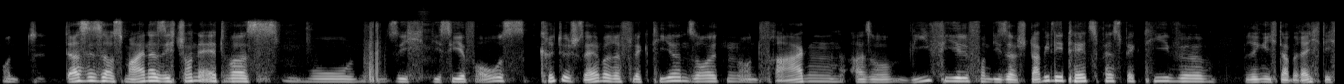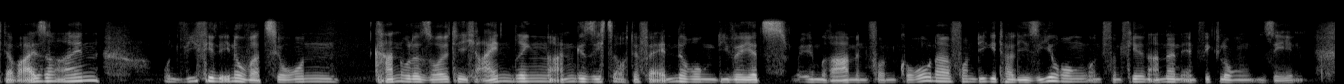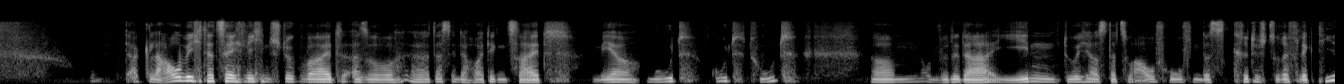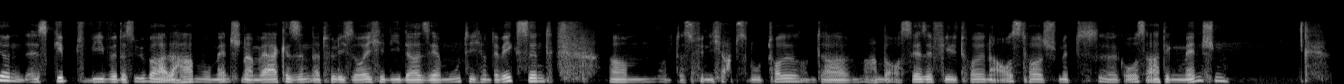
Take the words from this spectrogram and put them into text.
Und das ist aus meiner Sicht schon etwas, wo sich die CFOs kritisch selber reflektieren sollten und fragen, also wie viel von dieser Stabilitätsperspektive bringe ich da berechtigterweise ein? Und wie viel Innovation kann oder sollte ich einbringen angesichts auch der Veränderungen, die wir jetzt im Rahmen von Corona, von Digitalisierung und von vielen anderen Entwicklungen sehen da glaube ich tatsächlich ein Stück weit, also äh, dass in der heutigen Zeit mehr Mut gut tut ähm, und würde da jeden durchaus dazu aufrufen, das kritisch zu reflektieren. Es gibt, wie wir das überall haben, wo Menschen am Werke sind, natürlich solche, die da sehr mutig unterwegs sind. Ähm, und das finde ich absolut toll. Und da haben wir auch sehr, sehr viel tollen Austausch mit äh, großartigen Menschen.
